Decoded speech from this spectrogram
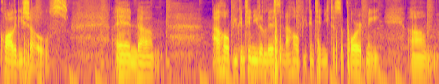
quality shows, and um, I hope you continue to listen. I hope you continue to support me, um,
